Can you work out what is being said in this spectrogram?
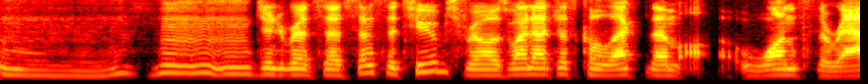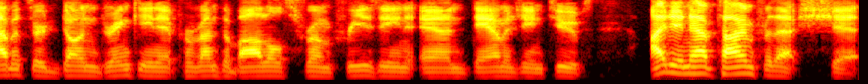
mhm, gingerbread says since the tubes froze why not just collect them once the rabbits are done drinking it prevent the bottles from freezing and damaging tubes? I didn't have time for that shit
